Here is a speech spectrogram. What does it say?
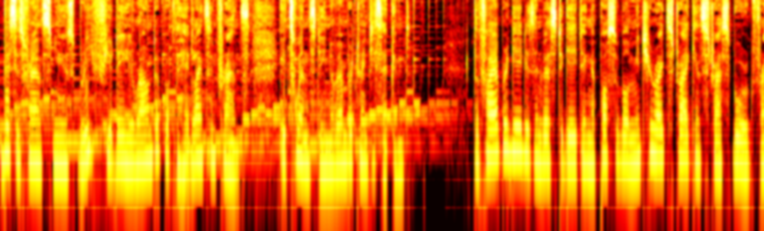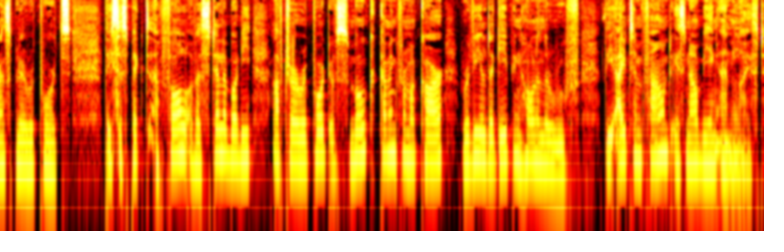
This is France News Brief, your daily roundup of the headlines in France. It's Wednesday, November 22nd. The fire brigade is investigating a possible meteorite strike in Strasbourg, France Bleu reports. They suspect a fall of a stellar body after a report of smoke coming from a car revealed a gaping hole in the roof. The item found is now being analyzed.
